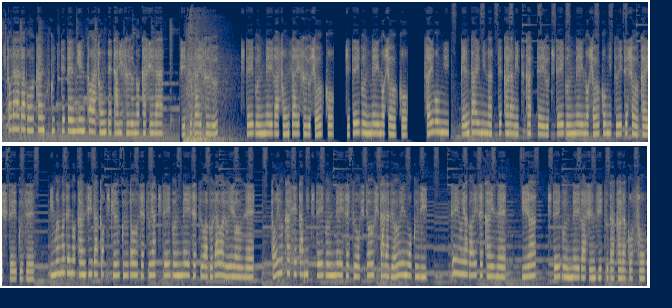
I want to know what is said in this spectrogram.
ヒトラーが防寒服着てペンギンと遊んでたりするのかしら？実在する？地底文明が存在する証拠、地底文明の証拠。最後に、現代になってから見つかっている地底文明の証拠について紹介していくぜ。今までの感じだと地球空洞説や地底文明説は分が悪いようね。というか下手に地底文明説を主張したら病院送り。っていうやばい世界ね。いや、地底文明が真実だからこそ、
